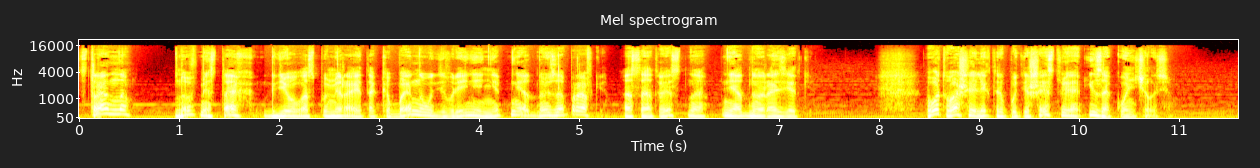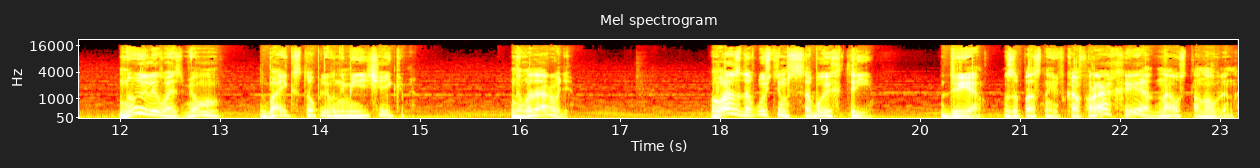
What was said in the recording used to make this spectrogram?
Странно, но в местах, где у вас помирает АКБ, на удивление нет ни одной заправки, а соответственно ни одной розетки. Вот ваше электропутешествие и закончилось. Ну или возьмем байк с топливными ячейками. На водороде. У вас, допустим, с собой их три. Две запасные в кофрах и одна установлена.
